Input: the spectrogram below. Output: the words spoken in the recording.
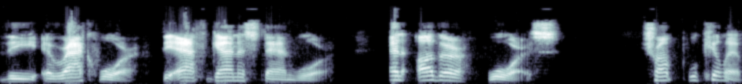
the Iraq war, the Afghanistan war, and other wars, Trump will kill him.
